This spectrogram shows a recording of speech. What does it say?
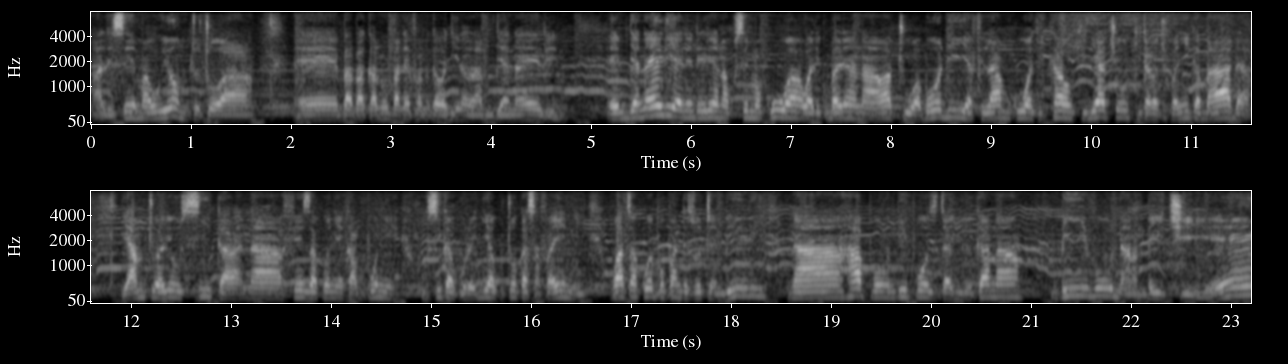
alisema huyo mtoto wa e, baba Kanumba anayefahamika kwa jina la Mjanaeli. E, Mjanaeli aliendelea na kusema kuwa walikubaliana na watu wa bodi ya filamu kuwa kikao kijacho kitakachofanyika baada ya mtu aliyehusika na fedha kwenye kampuni husika kurejea kutoka safarini, watakuwepo pande zote mbili, na hapo ndipo zitajulikana mbivu na mbichi. E,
